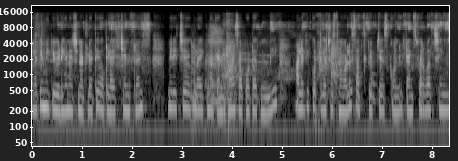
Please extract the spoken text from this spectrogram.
అలాగే మీకు ఈ వీడియో నచ్చినట్లయితే ఒక లైక్ చేయండి ఫ్రెండ్స్. మీరు ఇచ్చే ఒక లైక్ నాకు ఎంతగానో సపోర్ట్ అవుతుంది. అలాగే కొత్తగా చూస్తున్న వాళ్ళు సబ్స్క్రైబ్ చేసుకోండి. Thanks for watching.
